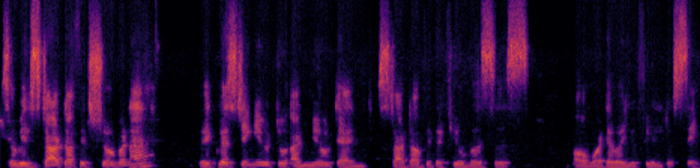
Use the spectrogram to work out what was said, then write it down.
So we'll start off with Shobana, requesting you to unmute and start off with a few verses or whatever you feel to say.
